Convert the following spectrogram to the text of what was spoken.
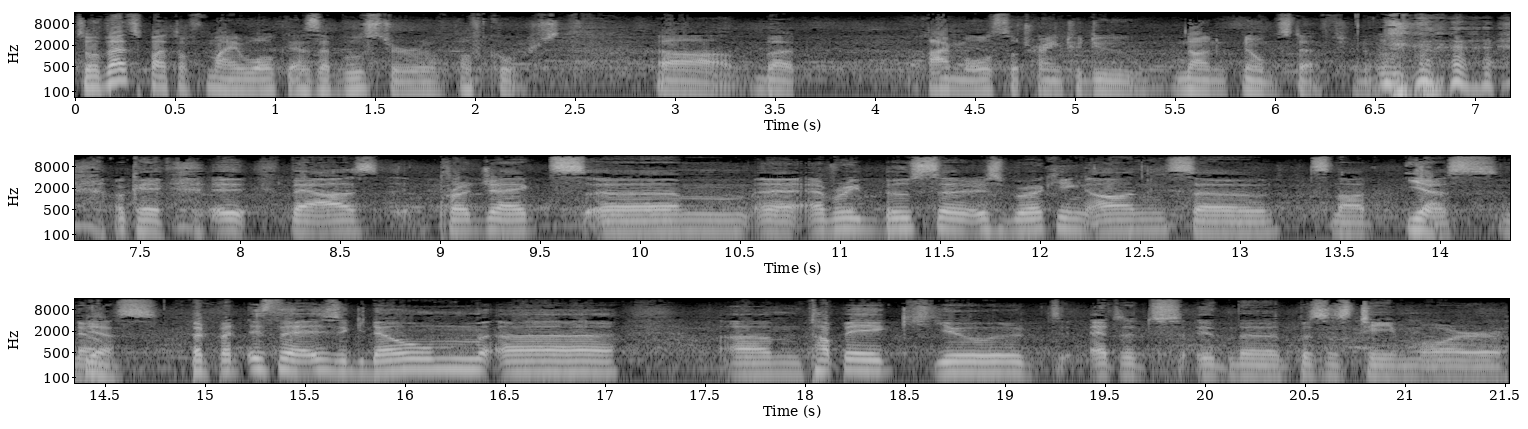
So that's part of my work as a booster, of, of course. Uh, but I'm also trying to do non-GNOME stuff, you know. Okay, uh, there are projects um, uh, every booster is working on, so it's not Yes, just GNOME. yes. But but is there is a GNOME uh, um, topic you added in the business team or?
